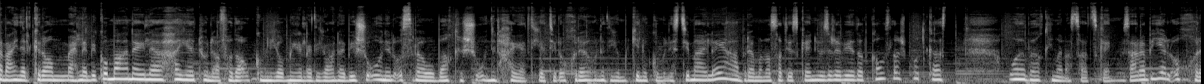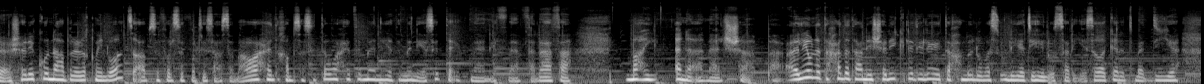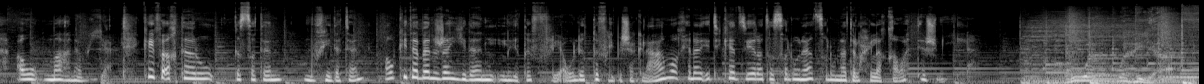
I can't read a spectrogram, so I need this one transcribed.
مستمعينا الكرام أهلا بكم معنا إلى حياتنا. فضاؤكم اليومي الذي يعنى بشؤون الأسرة وباقي الشؤون الحياتية الأخرى والذي يمكنكم الاستماع إليه عبر منصة سكاي نيوز عربيه dot com slash podcast وباقي منصات سكاي نيوز العربيه الأخرى. شاركونا عبر رقم الواتساب 00971 561 886223 معي أنا آمال شاب. اليوم نتحدث عن الشريك الذي لا يتحمل مسؤوليته الأسرية سواء كانت مادية أو معنوية. كيف أختار قصة مفيدة أو كتابا جيدا لطفلي أو للطفل بشكل عام؟ وأخيرا اتيكيت زيارة الصالونات صالونات الحلاقة والتجميل. هو وهي.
